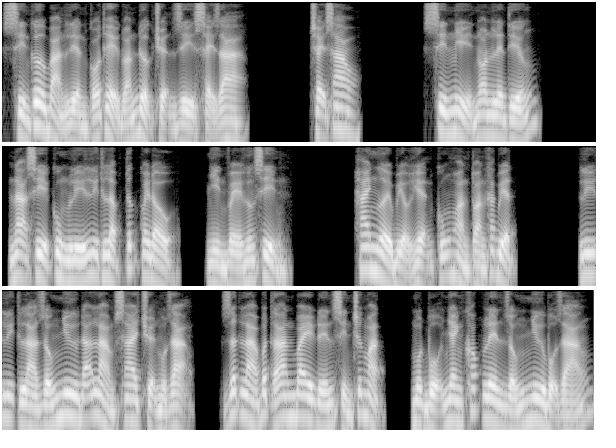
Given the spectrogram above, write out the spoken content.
xin cơ bản liền có thể đoán được chuyện gì xảy ra. Chạy sao? Xin nhỉ non lên tiếng. Nạ sĩ cùng Lý Lilith lập tức quay đầu, nhìn về hướng xin. Hai người biểu hiện cũng hoàn toàn khác biệt. Lý Lilith là giống như đã làm sai chuyện một dạng, rất là bất an bay đến xỉn trước mặt, một bộ nhanh khóc lên giống như bộ dáng.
